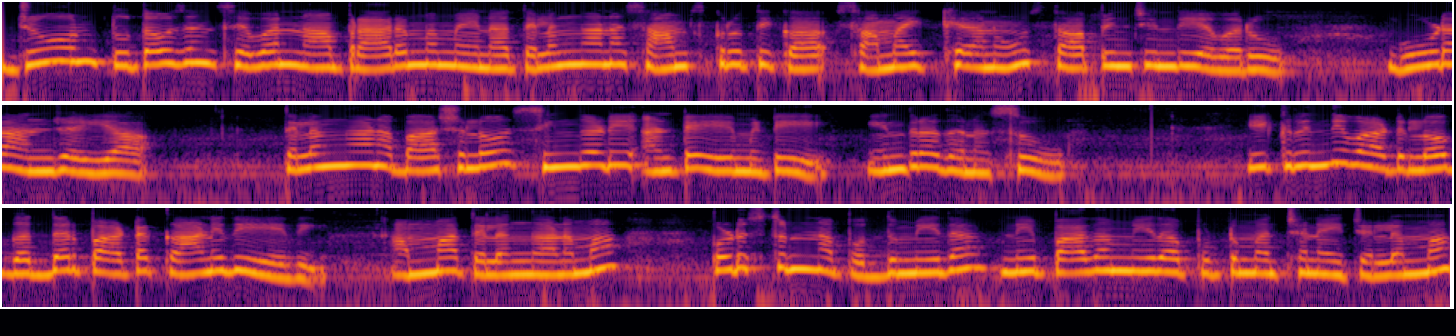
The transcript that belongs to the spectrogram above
June two thousand seven ప్రారంభమైన తెలంగాణ సాంస్కృతిక సమైక్యను స్థాపించింది ఎవరు? గూడ అంజయ్య. తెలంగాణ భాషలో సింగడి అంటే ఏమిటి? ఇంద్రధనుస్సు. ఈ క్రింది వాటిలో గద్దర్ పాట కానిది ఏది? అమ్మ తెలంగాణమా? పొడుస్తున్న పొద్దు మీద నీ పాదం మీద పుట్టుమచ్చనే చెల్లెమ్మ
